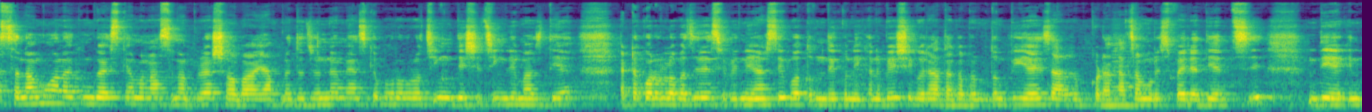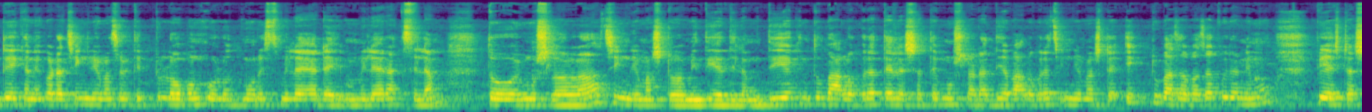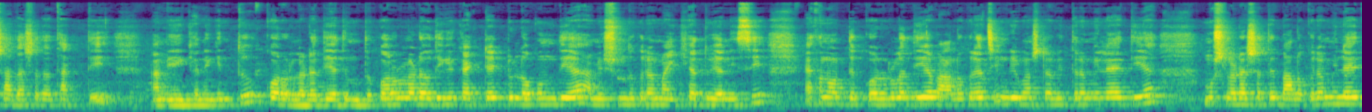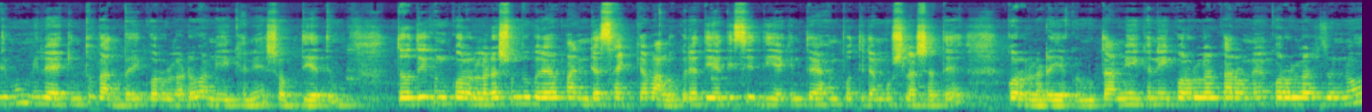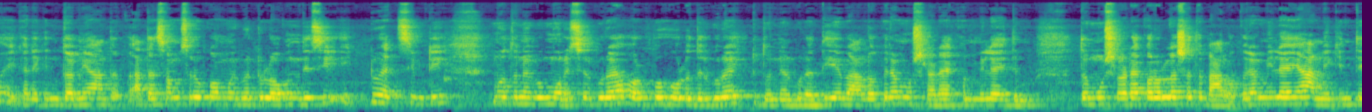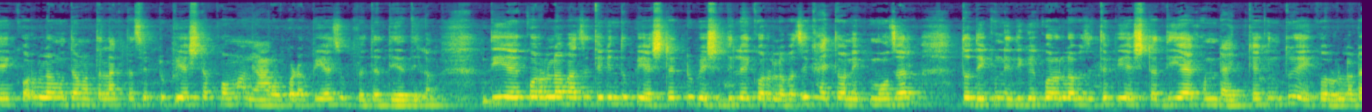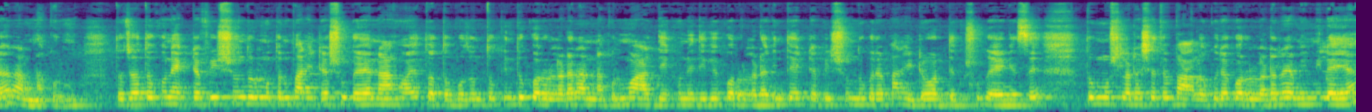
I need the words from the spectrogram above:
আসসালামু আলাইকুম গাইস কেমন আছেন আপনারা সবাই? আপনাদের জন্য আমি আজকে বড় বড় চিং দেশি চিংড়ি মাছ দিয়ে একটা করলা ভাজি রেসিপি নিয়ে আসছি। প্রথম দেখুন এখানে বেশি করে আধা কাপের মতন পেঁয়াজ আর কটা কাঁচামরিচ পাইরা দিয়ে দিচ্ছি দিয়ে কিন্তু এখানে কটা চিংড়ি মাছের ভিতরে একটু লবণ, হলুদ, মরিচ মিলাইয়া মিলাইয়া রাখছিলাম। তো ওই মশলাটা চিংড়ি মাছটাও আমি দিয়ে দিলাম। দিয়ে কিন্তু ভালো করে তেলের সাথে মশলাটা দিয়ে ভালো করে চিংড়ি মাছটা একটু ভাজা ভাজা করে নেব পেঁয়াজটা সাদা সাদা থাকতেই আমি এখানে কিন্তু করলাটা দিয়ে দিন তো করলাটা ওদিকে কাটটা একটু লবণ দিয়ে আমি সুন্দর করে মাইখিয়া ধুয়ে নিছি। এখন অর্ধেক করলা দিয়ে ভালো করে চিংড়ি মাছটা ভিতরে মিলাই দিয়ে মশলাটার সাথে ভালো করে মিলাই দিব মিলাই কিন্তু বাদ বাই করলাটাও আমি এখানে সব দিয়ে দেবো তো দেখুন করলাটা সুন্দর করে পানিটা সাইডটা ভালো করে দিয়ে দিছি, দিয়ে কিন্তু এখন প্রতিটা মশলার সাথে করলাটা ইয়ে করব। তো আমি এখানে করলার কারণে, করলার জন্য এখানে কিন্তু আমি আদা আদা চামচেরও কম হইব, একটু লবণ দিছি, একটু এক চিমটি মতন হইব মরিচের গুঁড়া, অল্প হলুদের গুঁড়া, একটু ধনিয়ার গুঁড়া দিয়ে ভালো করে মশলাটা এখন মিলাই দেবো। তো মশলাটা করলার সাথে ভালো করে মিলাইয়া আমি কিন্তু এই করলার মধ্যে আমার তো লাগতেছে একটু পেঁয়াজটা কম, আমি আরও কটা পেঁয়াজ উপরে দিয়ে দিলাম। দিয়ে করলা ভাজিতে কিন্তু পেঁয়াজটা একটু বেশি দিলেই করলা ভাজি খাইতে অনেক মজার। তো দেখুন, এদিকে করলা ভাজিতে পেঁয়াজটা দিয়ে এখন ডাইকা কিন্তু এই করলাটা রান্না করব। তো যতক্ষণ একটা পিস সুন্দর মতন পানিটা শুকায় না হয়, তত পর্যন্ত কিন্তু করলাটা রান্না করব। আর দেখুন, এদিকে করলাটা কিন্তু একটা পিস সুন্দর করে পানিটা অর্ধেক শুকায় গেছে। তো মশলাটার সাথে ভালো করে করলাটারে আমি মিলাইয়া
